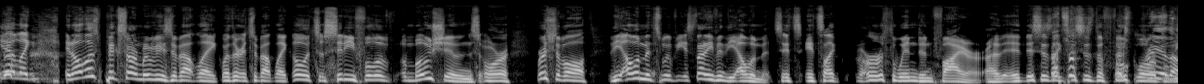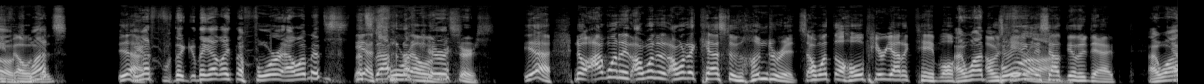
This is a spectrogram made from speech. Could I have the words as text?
yeah, like in all those Pixar movies about like whether it's about like oh it's a city full of emotions or first of all the Elements movie it's not even the elements it's it's like Earth, Wind, and Fire. Uh, this is like That's a- this is the folklore of belief those. What? Yeah, They got they, they got like the four elements. That's Yeah, not four elements. characters. yeah. No, I wanted I wanted I want a cast of hundreds. I want the whole periodic table. I want I was getting this out the other day. I want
